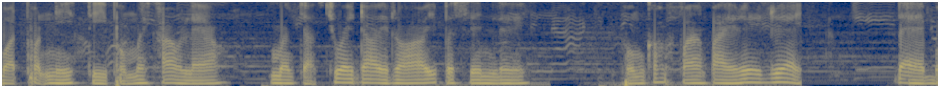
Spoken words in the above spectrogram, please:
บอทพอดนี้ตีผมไม่เข้าแล้ว มันจะช่วยได้ร้อยเปอร์เซ็นต์เลย ผมก็ฟาร์มไปเรื่อยๆ แต่บ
